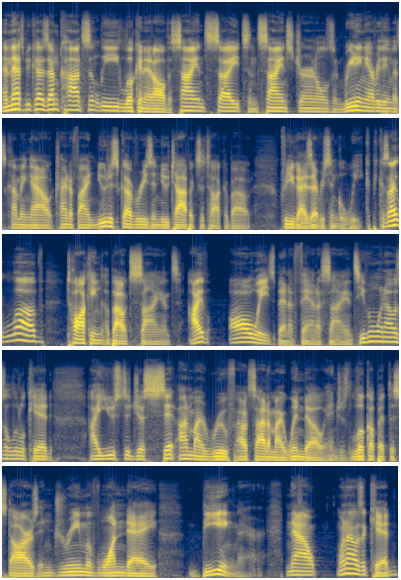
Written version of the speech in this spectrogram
And that's because I'm constantly looking at all the science sites and science journals and reading everything that's coming out, trying to find new discoveries and new topics to talk about for you guys every single week because I love talking about science. I've always been a fan of science. Even when I was a little kid, I used to just sit on my roof outside of my window and just look up at the stars and dream of one day being there. Now, when I was a kid,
